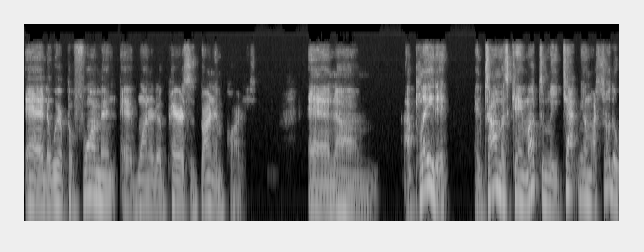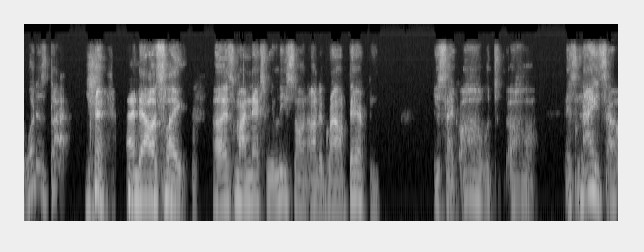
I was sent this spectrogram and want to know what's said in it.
And we were performing at one of the Paris's burning parties. And um, I played it, and Thomas came up to me, tapped me on my shoulder. What is that? and I was like, uh, it's my next release on Underground Therapy. He's like, oh, oh, it's nice. I,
